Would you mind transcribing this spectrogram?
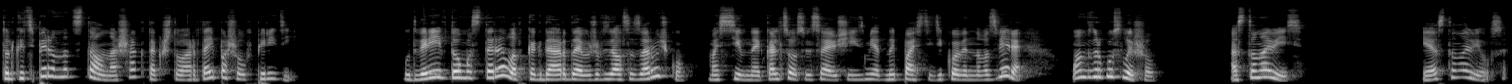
Только теперь он отстал на шаг, так что Ардай пошел впереди. У дверей в дом Астереллов, когда Ардай уже взялся за ручку, массивное кольцо, свисающее из медной пасти диковинного зверя, он вдруг услышал «Остановись!» И остановился.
